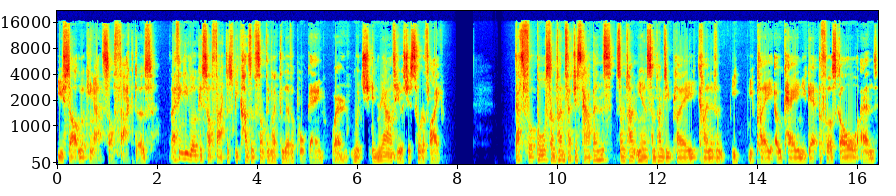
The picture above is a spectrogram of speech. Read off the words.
you start looking at soft factors I think you look at soft factors because of something like the Liverpool game, where which in reality was just sort of like that's football. Sometimes that just happens. Sometimes you know, sometimes you play kind of a, you, you play okay and you get the first goal and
